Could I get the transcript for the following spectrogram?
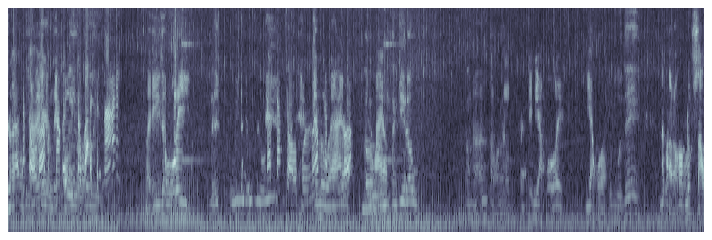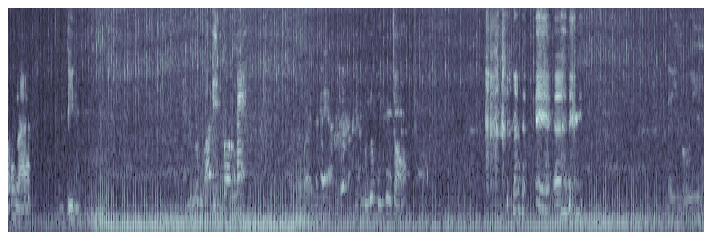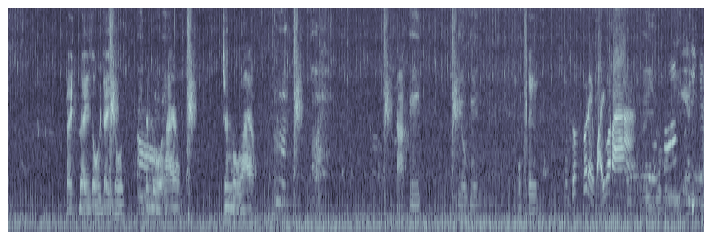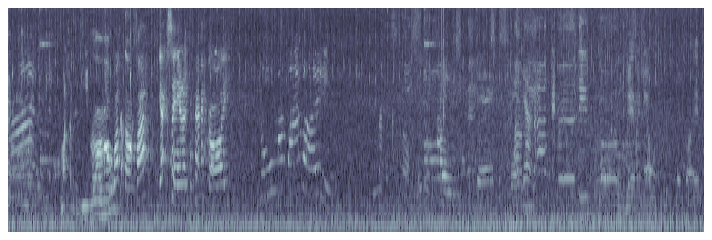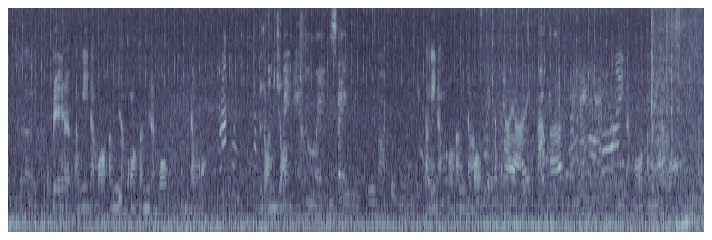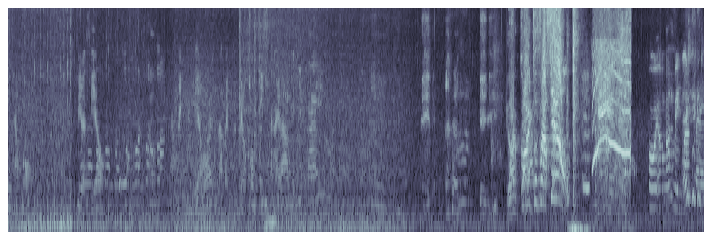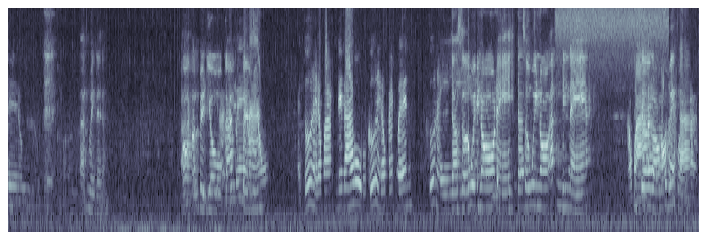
Ờ, có cắt đầu lớp. Thằng đi trong bài kịch nái Đấy rồi Đấy ui đâu rồi cắt cắt đầu lớp 12 đầu lớp Mười hai không? thằng kia đâu? Ông Ờ, không tỏ đâu kia đi học rồi. Đi học rồi. Tôi buồn thế. Nó bảo nó học lớp 6 mà Tin. Đúng là bố đi con mẹ. Đúng là bố cu chó. Đây rồi. Đây, đây rồi, đây rồi. Trên 12 không? Trên 12 không? À, À, ok ok ok ok cái cái này quậy quá ba đây rồi mày đi Ờ, luôn what the fuck Dắt xe ra chỗ khác coi đúng quá quá vậy hay đẹp đẹp nha mày kéo Ok nha, tăng nghi nam mô, tăng nghi nam mô, tăng nghi nam mô Tăng nghi nam mô John đi John mày đi xe Tăng nghi nam mô, tăng nghi nam mô. Cái nơi rồi. Báo hết Tăng nghi nam mô, tăng nghi nam mô Tăng nghi nam mô. Biết là gì không? Là mày thằng béo ấy, là mày thằng béo trong phim Thái Lan ấy biết ai You're going to Brazil! Ôi ông admin đấy. Đều Admin này nè Ờ, admin vô một cái bên bèo luôn. cưới này đâu phải đi đâu? Cưới này đâu phải bên cưới này Trà sữa Wino nè Trà sữa Wino admin nè. Không phải Chơi nó có biết mà.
